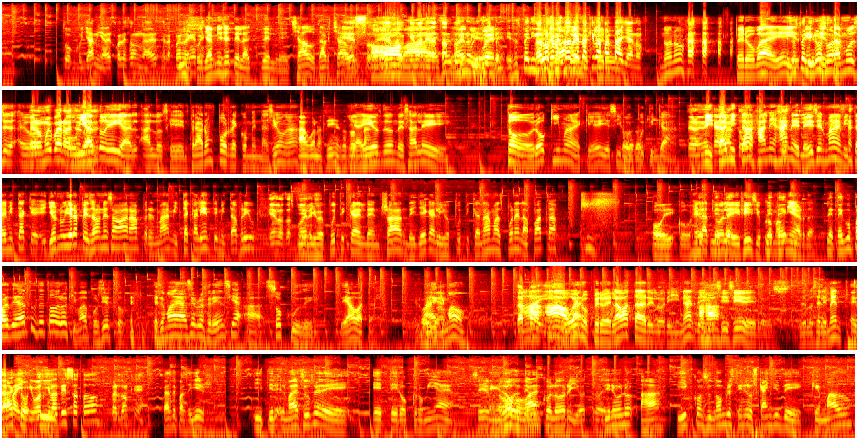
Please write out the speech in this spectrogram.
Tokoyami. A ver cuáles son, a ver, ¿se la acuerdan? ese? Koyami es el de la, del de Shadow, Dark Shadow. Eso, Oh, eso, qué manera eso es bueno, muy bueno. Es, eso es No es peligroso. lo que me es estás bueno, viendo aquí en la pantalla, ¿no? No, no. Pero va, ey, Eso es es, peligroso, ¿eh? estamos eh, Pero muy bueno. ese es- obviando ey, a, a los que entraron por recomendación. ¿ah? Ah, bueno, sí, eso es y ahí es de donde sale Todoroki, mae, que ey, es hijo de putica. Mitad y mitad, Todoroki. Hane Sí. Hane, le dice el mae, mitad y mitad, que yo no hubiera pensado en esa vara, pero el mae mitad caliente, mitad frío. Tiene los dos Y el poderes. hijo de putica, el de entrada, donde llega el hijo de putica, nada más pone la pata, O- congela Le- todo le el edificio, te- mierda. Le tengo un par de datos de Todoroki, mae, por cierto. Ese mae hace referencia a Soku de, de Avatar. El Oiga. quemado. Tapa ah, y, ah, el bueno, pero el avatar, el original, de, sí, sí, de los, de los elementos. tapa y, Exacto. y vos que y- lo has visto todo, perdón que. Espérate para seguir. Y el mae sufre de heterocromía. Sí, En uno el ojo, de va. un color y otro de... Tiene uno, ajá. Y con sus nombres tiene los kanjis de quemado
